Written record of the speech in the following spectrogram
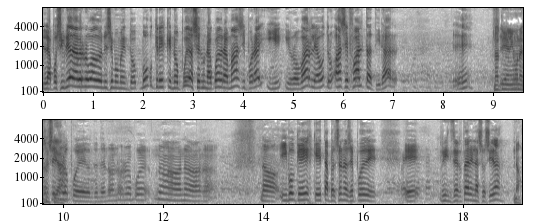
la posibilidad de haber robado en ese momento? ¿Vos crees que no puede hacer una cuadra más y por ahí y, robarle a otro? ¿Hace falta tirar? ¿Eh? No tiene ninguna necesidad. no lo puedo entender, no, no, no puedo. No, no, no. No, ¿y vos crees que esta persona se puede eh, reinsertar en la sociedad? No.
